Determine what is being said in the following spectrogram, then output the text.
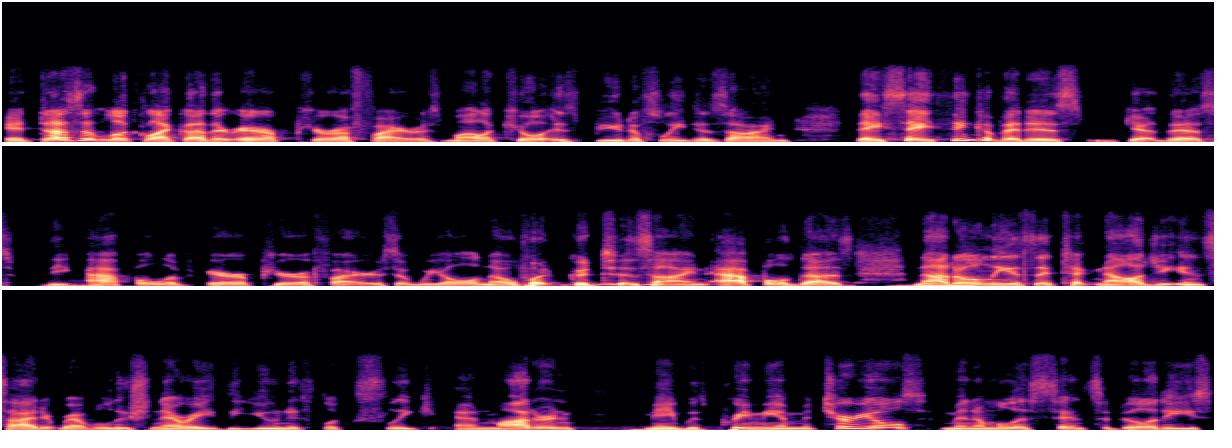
It doesn't look like other air purifiers. Molekule is beautifully designed. They say, think of it as, get this, the mm-hmm. apple of air purifiers. And we all know what good mm-hmm. design Apple does. Not mm-hmm. only is the technology inside it revolutionary, the units look sleek and modern, made with premium materials, minimalist sensibilities.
